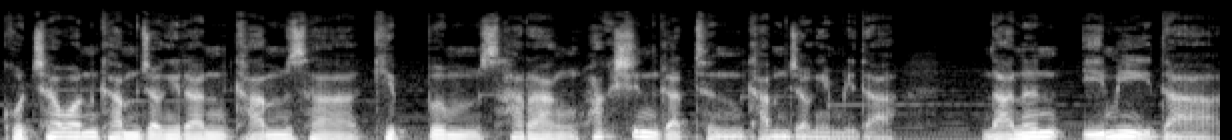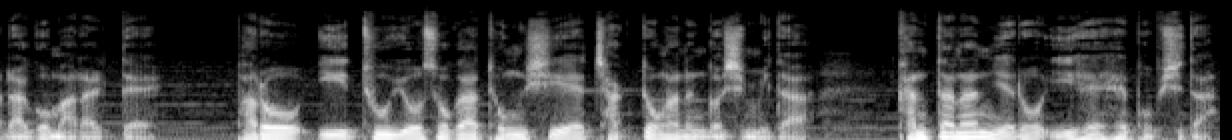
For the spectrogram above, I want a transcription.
고차원 감정이란 감사, 기쁨, 사랑, 확신 같은 감정입니다. 나는 이미이다 라고 말할 때 바로 이 두 요소가 동시에 작동하는 것입니다. 간단한 예로 이해해 봅시다.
